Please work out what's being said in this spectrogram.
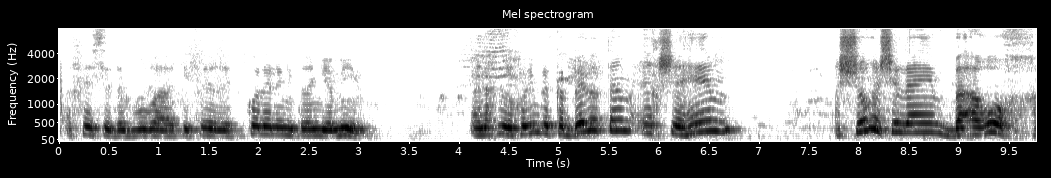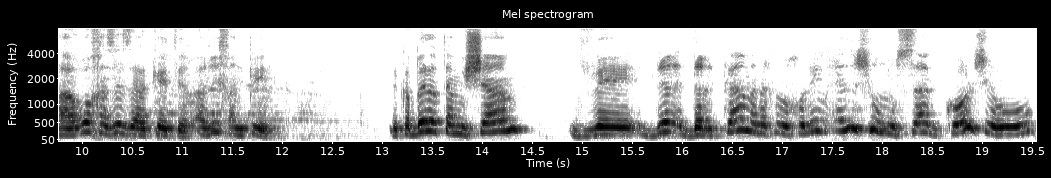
החסד, הגבורה, התפארת, כל אלה נקראים ימים. אנחנו יכולים לקבל אותם איך שהם, השורש שלהם בארוך, הארוך הזה זה הכתר, אריך אנפין. לקבל אותם משם ודרכם אנחנו יכולים איזשהו מושג כלשהו,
